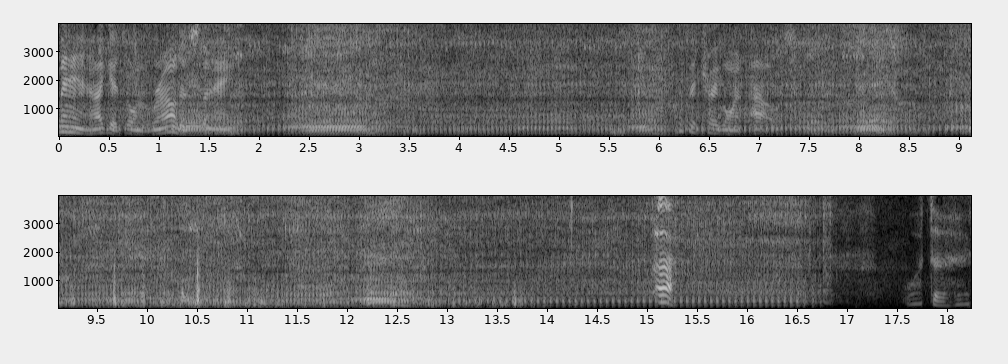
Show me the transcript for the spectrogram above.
Man, I get thrown around this thing. What if I try going out? Ah! What the heck?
